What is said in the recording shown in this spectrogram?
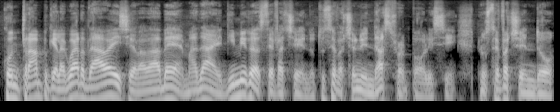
con Trump che la guardava e diceva vabbè ma dai dimmi cosa stai facendo, tu stai facendo industrial policy, non stai facendo uh,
